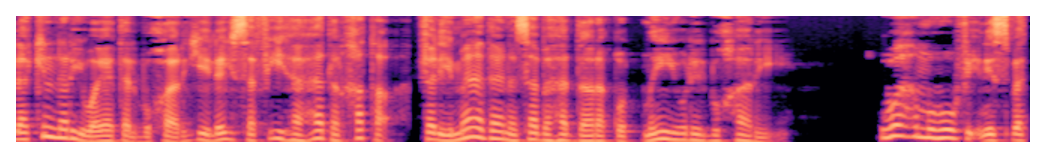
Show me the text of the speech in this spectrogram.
لكن رواية البخاري ليس فيها هذا الخطأ فلماذا نسبها الدار قطني للبخاري؟ وهمه في نسبة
